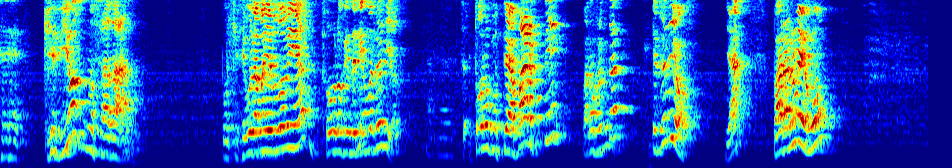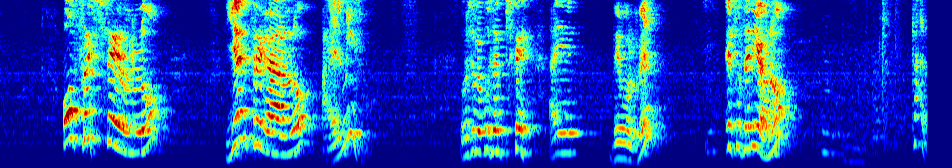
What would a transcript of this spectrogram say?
que Dios nos ha dado. Porque según la mayordomía, todo lo que tenemos es de Dios. todo lo que usted aparte para ofrendar es de Dios. ¿Ya? Para luego ofrecerlo y entregarlo a Él mismo. Por eso le puse entre ahí devolver. Eso sería, ¿o no? Claro.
